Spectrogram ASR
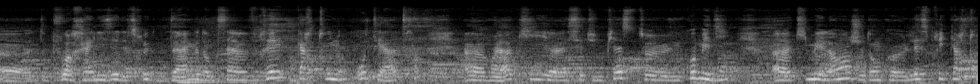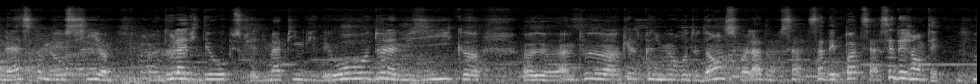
euh, de pouvoir réaliser des trucs dingues. Donc c'est un vrai cartoon au théâtre, voilà, qui c'est une pièce, une comédie qui mélange donc l'esprit cartoonesque, mais aussi de la vidéo puisqu'il y a du mapping vidéo, de la musique, un peu quelques numéros de danse, voilà. Donc ça, ça dépote, c'est assez déjanté.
